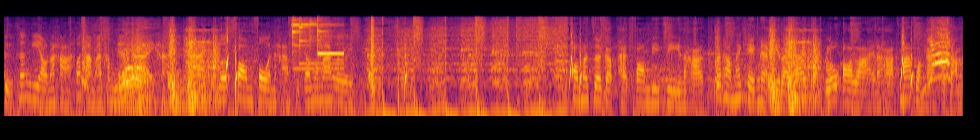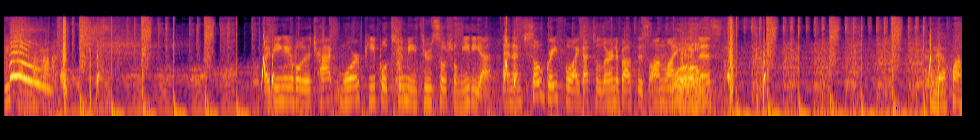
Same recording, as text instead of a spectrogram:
ถือเครื่องเดียวนะคะ ก็สามารถทำงานได้ หาเงินได้ work from phone ค่ะสุดยอดมาก ๆ เลยพอมาเจอกับแพลตฟอร์ม BG นะคะ ก็ทำให้เค้กเนี่ยมีรายได้จากโลกออนไลน์นะคะ มากกว่างานประจำที่ทำนะคะ by being able to attract more people to me through social media. And I'm so grateful I got to learn about this online business. เหนือความ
